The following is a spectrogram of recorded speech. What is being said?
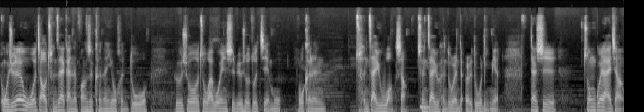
我觉得我找存在感的方式可能有很多，比如说做外播音室，比如说做节目，我可能存在于网上，存在于很多人的耳朵里面，但是终归来讲，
